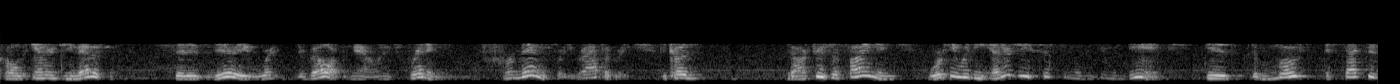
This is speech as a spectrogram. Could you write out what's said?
called energy medicine that is very developed now and spreading tremendously rapidly because doctors are finding working with the energy system of the human being is the most effective,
